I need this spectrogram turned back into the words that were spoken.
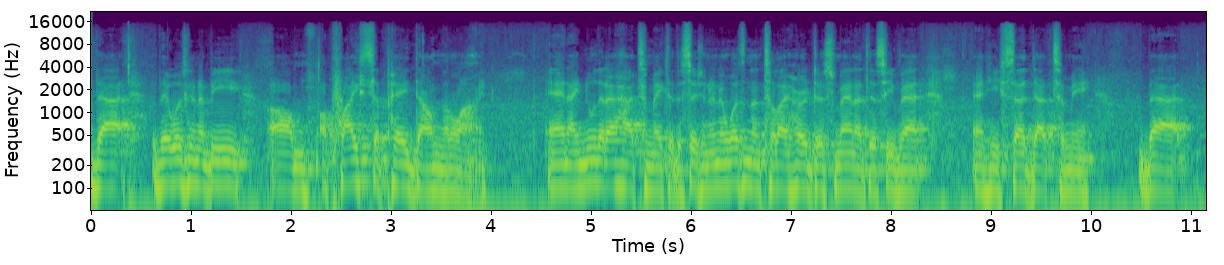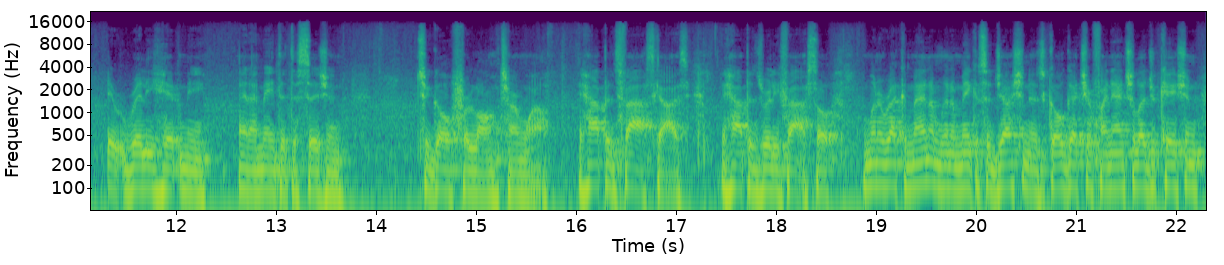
that there was going to be um, a price to pay down the line. And I knew that I had to make the decision. And it wasn't until I heard this man at this event and he said that to me that it really hit me and I made the decision to go for long term wealth. It happens fast, guys. It happens really fast. So I'm going to recommend, I'm going to make a suggestion is go get your financial education,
